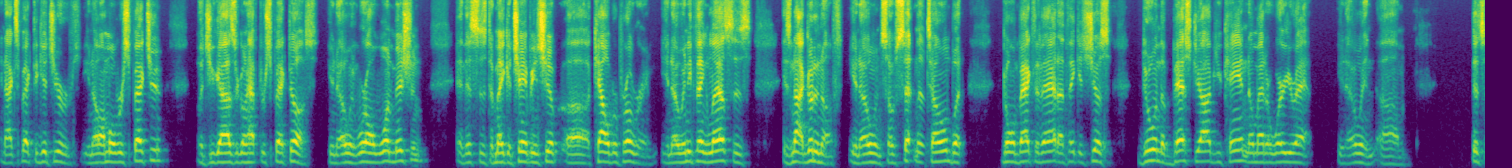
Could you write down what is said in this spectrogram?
and I expect to get yours. You know, I'm gonna respect you, but you guys are gonna have to respect us. You know, and we're on one mission, and this is to make a championship uh, caliber program. You know, anything less is is not good enough. You know, and so setting the tone. But going back to that, I think it's just doing the best job you can, no matter where you're at. You know, and um, this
